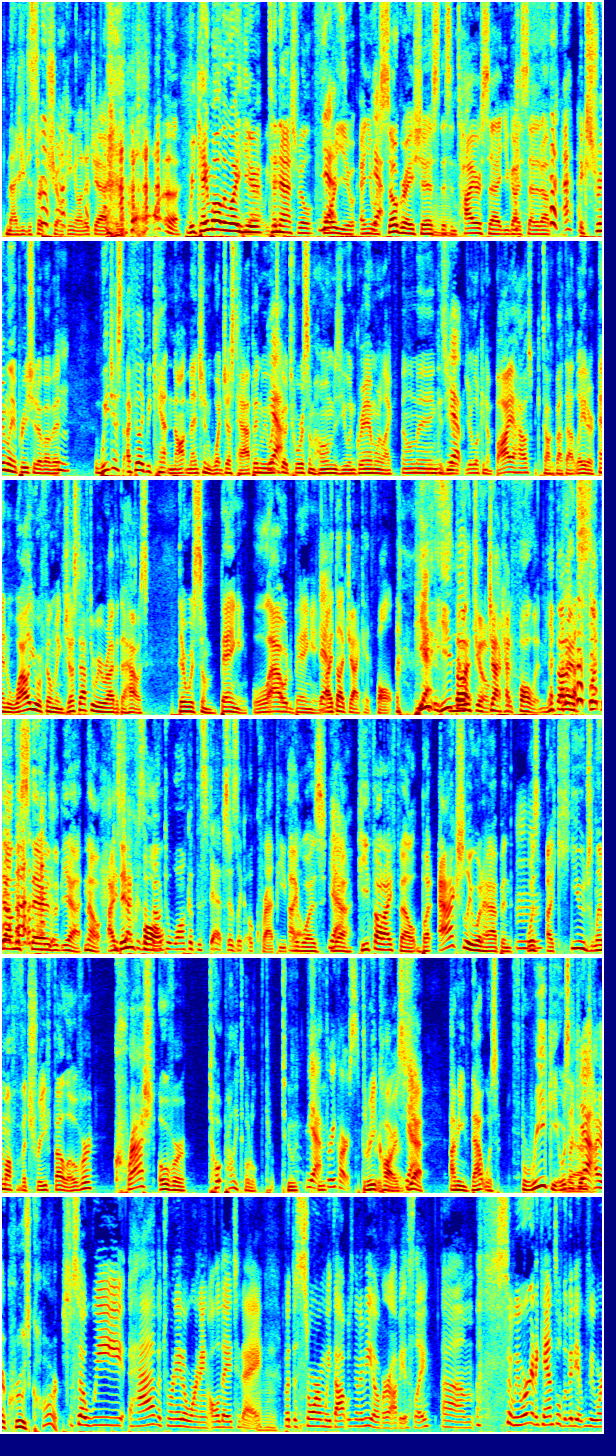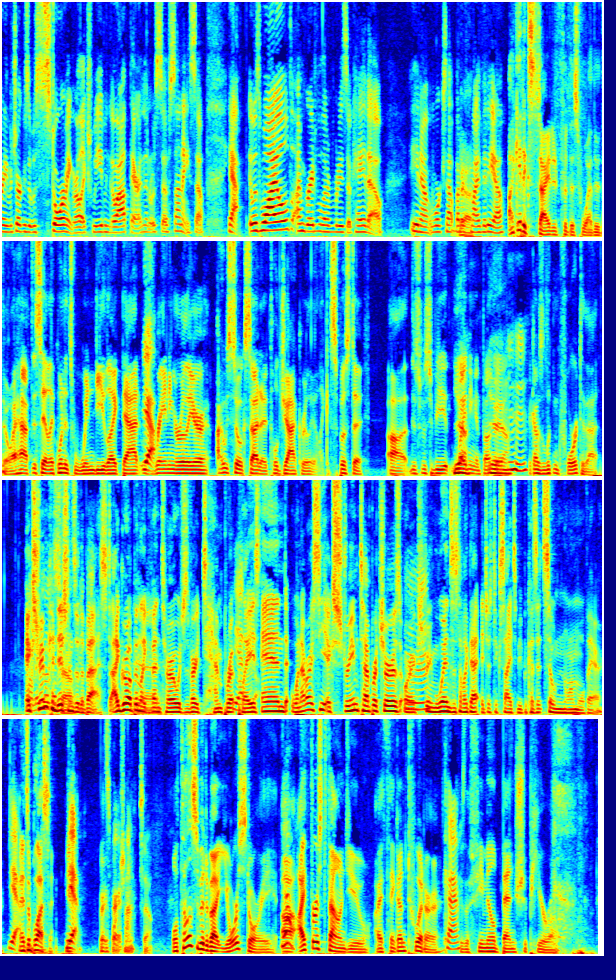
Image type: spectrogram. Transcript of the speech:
Excited. Imagine you just start choking on it, Jack. We came all the way here Yeah, we to did. Nashville for Yes. you, and you Yeah. were so gracious. This entire set, you guys set it up. Extremely appreciative of it. Mm-hmm. We just, I feel like we can't not mention what just happened. We went to Yeah. go tour some homes. You and Graham were like filming because you're, Yep. you're looking to buy a house. We can talk about that later. And while you were filming, just after we arrive at the house, there was some banging, loud banging. Yeah. I thought Jack had fault. He, Yes. he No thought joke. Jack had fallen. He thought I had slipped down the stairs. And yeah, no, I didn't Jack was fall. about to walk up the steps. I was like, oh crap, he fell. I was, yeah. Yeah. He thought I fell, but actually, what happened was Mm-hmm. a huge limb off of a tree fell over, crashed over, to- probably total th- two, Yeah, two- three cars. three cars. cars. Yeah. Yeah. I mean that was freaky. It was like your Yeah. entire crew's cars. So we have a tornado warning all day today, Mm-hmm. but the storm we thought was going to be over, obviously. Um, so we were going to cancel the video because we weren't even sure because it was storming. We're like, should we even go out there? And then it was so sunny. So yeah, it was wild. I'm grateful that everybody's okay though. You know, it works out better Yeah. for my video. I get excited for this weather, though. I have to say, like when it's windy like that, it was Yeah. raining earlier. I was so excited. I told Jack earlier, like it's supposed to, uh, there's supposed to be Yeah. lightning and thunder. Yeah, yeah. Mm-hmm. Like I was looking forward to that. Extreme conditions some. are the best. I grew up in like Ventura, which is a very temperate Yeah. place, and whenever I see extreme temperatures or Mm-hmm. extreme winds and stuff like that, it just excites me because it's so normal there. Yeah. and it's a blessing. Yeah, very it's very fortunate. fun. So. Well, tell us a bit about your story. Yeah. Uh, I first found you, I think, on Twitter. 'Kay. As the female Ben Shapiro.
